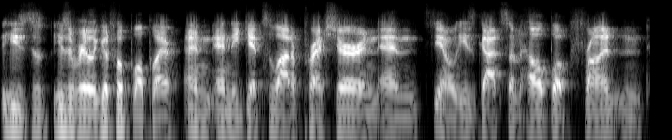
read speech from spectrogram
he's just, he's a really good football player, and and he gets a lot of pressure, and and you know he's got some help up front, and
